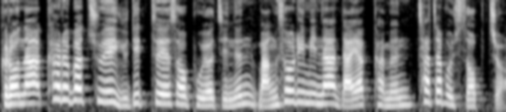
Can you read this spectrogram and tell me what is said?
그러나 카르바초의 유디트에서 보여지는 망설임이나 나약함은 찾아볼 수 없죠.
